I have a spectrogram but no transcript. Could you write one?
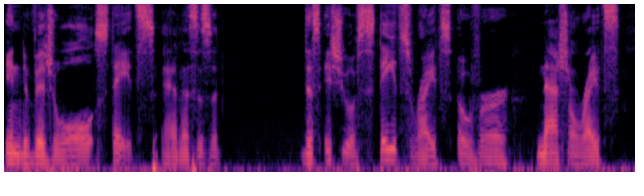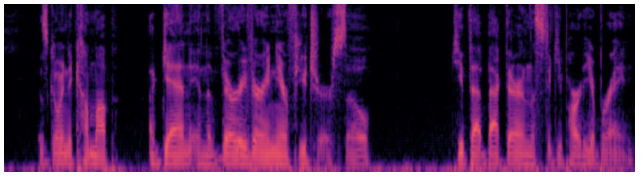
individual states. And this is a this issue of states' rights over national rights is going to come up again in the very, very near future. So keep that back there in the sticky part of your brain.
